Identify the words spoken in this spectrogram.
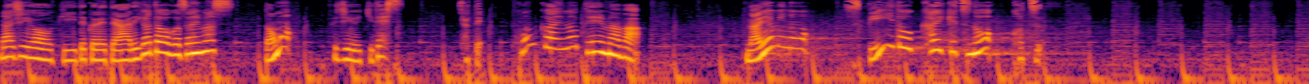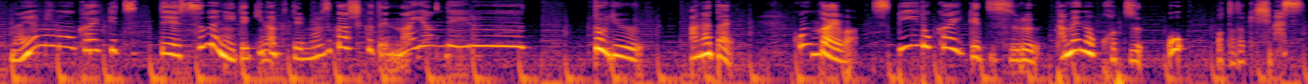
ラジオを聴いてくれてありがとうございます。どうも藤幸です。さて今回のテーマは悩みのスピード解決のコツ。悩みの解決ってすぐにできなくて難しくて悩んでいるというあなたへ。今回はスピード解決するためのコツをお届けします。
